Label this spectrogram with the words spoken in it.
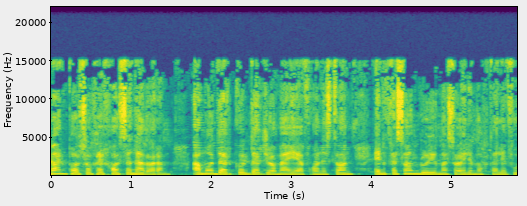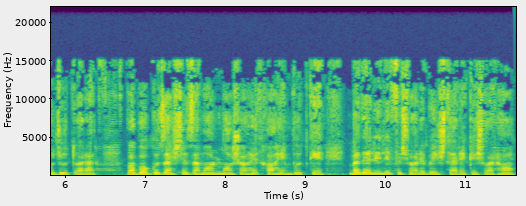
من پاسخ خاصه ندارم اما در کل در جامعه افغانستان انقسام روی مسائل مختلف وجود دارد و با گذشت زمان ما شاهد خواهیم بود که به دلیل فشار بیشتر کشورها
